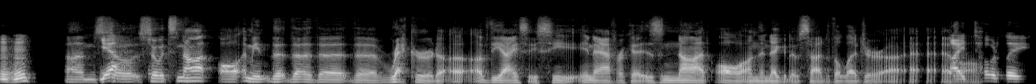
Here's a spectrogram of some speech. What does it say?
Mm-hmm. Um, yeah. so, so it's not all, I mean, the, the, the, the record uh, of the ICC in Africa is not all on the negative side of the ledger. Uh, I all. totally,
